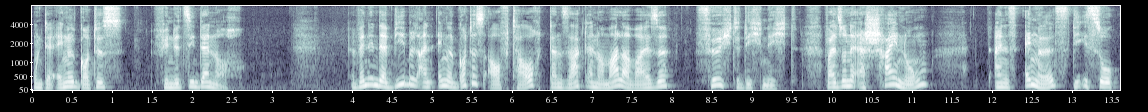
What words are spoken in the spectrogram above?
und der Engel Gottes findet sie dennoch. Wenn in der Bibel ein Engel Gottes auftaucht, dann sagt er normalerweise, fürchte dich nicht, weil so eine Erscheinung eines Engels, die ist so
